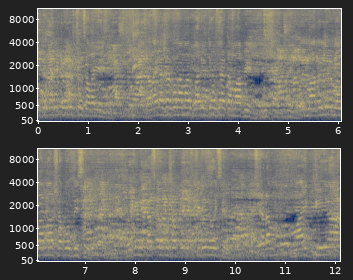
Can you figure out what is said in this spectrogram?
ওদের বাড়ি একটা অনুষ্ঠান চালাইছে চালাই আসার পর আমার বাড়ির দরজা একটা মাহফিল, ওই মাহফিলের মালামাল সব দিছে। ওইখানে কাজকর্ম সব ক্লিয়ার হয়েছে একটা মাইক ক্লিয়ার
